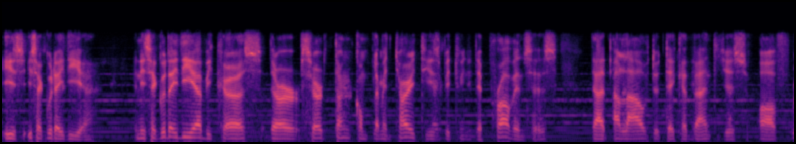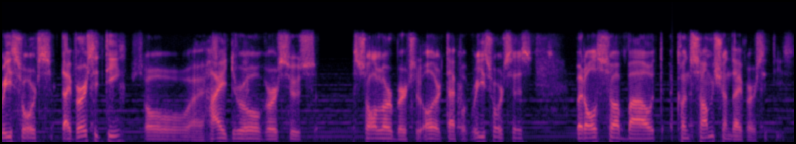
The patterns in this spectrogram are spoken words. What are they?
is, is a good idea. And it's a good idea because there are certain complementarities between the provinces that allow to take advantages of resource diversity, so uh, hydro versus solar versus other type of resources, but also about consumption diversities.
